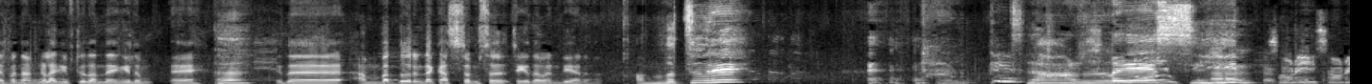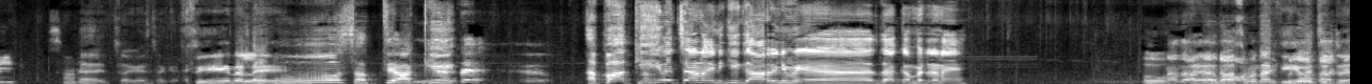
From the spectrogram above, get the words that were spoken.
ഇപ്പൊ ഞങ്ങളെ ഗിഫ്റ്റ് തന്നെങ്കിലും ഏ ഇത് അമ്പത്തൂരിന്റെ കസ്റ്റംസ് ചെയ്ത വണ്ടിയാണിത്. അമ്പത്തൂര്? സീനല്ലേ? ഓ സത്യാക്കി. അപ്പൊ ആ കീ വെച്ചാണോ എനിക്ക് കാറിന് ഇതാക്കാൻ പറ്റണേ? ഓ അതെ, ആ കീ വെച്ചിട്ട്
